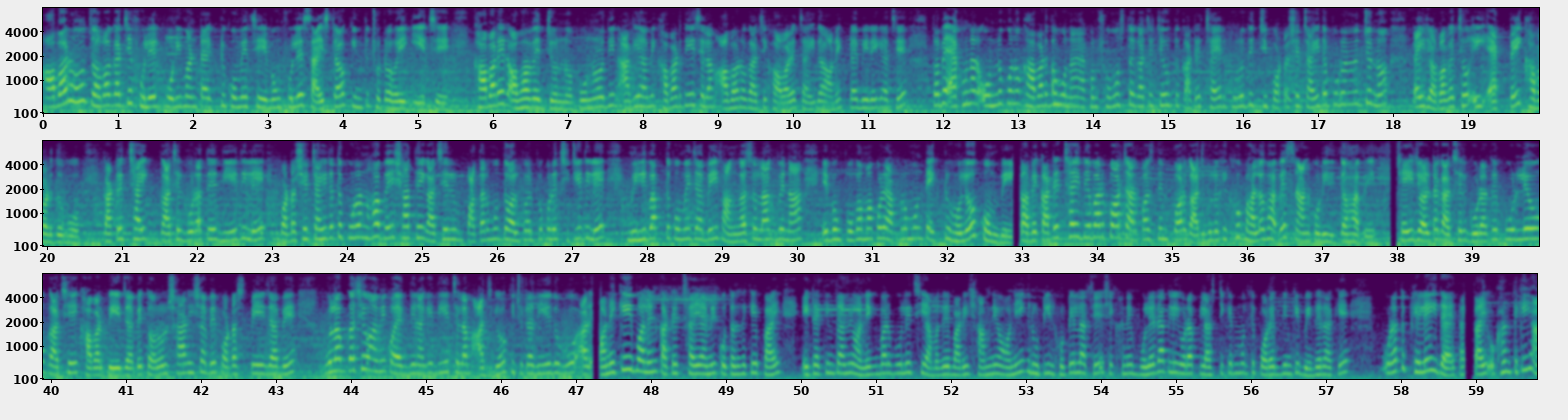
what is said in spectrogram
আবারও জবা গাছে ফুলের পরিমাণটা একটু কমেছে এবং ফুলের সাইজটাও কিন্তু ছোট হয়ে গিয়েছে। খাবারের অভাবের জন্য পনেরো দিন আগে আমি খাবার দিয়েছিলাম, আবারও গাছে খাবারের চাহিদা অনেকটাই বেড়ে গেছে। তবে এখন আর অন্য কোনো খাবার দেবো না, এখন সমস্ত গাছে যেহেতু কাঠের ছায়ের গুঁড়ো দিচ্ছি, পটাশের চাহিদা পূরণের জন্য, তাই জবা গাছেও এই একটাই খাবার দেবো। কাঠের ছাই গাছের গোড়াতে দিয়ে দিলে পটাশের চাহিদা তো পূরণ হবে, সাথে গাছের পাতার মধ্যে অল্প অল্প করে ছিটিয়ে দিলে মিলিবাগ তো কমে যাবেই, ফাঙ্গাসও লাগবে না এবং পোকামাকড়ের আক্রমণটা একটু হলেও কমবে। তবে কাঠের ছাই দেবার পর চার পাঁচ দিন পর গাছগুলোকে খুব ভালোভাবে স্নান করিয়ে দিতে হবে। সেই জলটা গাছের গোড়াতে পড়লেও গাছে খাবার পেয়ে যাবে, তরল সার হিসাবে পটাশ পেয়ে যাবে। গোলাপ গাছেও আমি কয়েকদিন আগে দিয়েছিলাম, আজকেও কিছুটা দিয়ে দেবো। আর অনেকেই বলেন কাঠের ছাই আমি কোথা থেকে পাই, এটা কিন্তু আমি অনেকবার বলেছি। আমাদের বাড়ির সামনে অনেক রুটির হোটেল আছে, সেখানে বলে রাখলেই ওরা প্লাস্টিকের মধ্যে পরের দিনকে বেঁধে রাখে। ওরা তো ফেলেই দেয়, তাই ওখান থেকেই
